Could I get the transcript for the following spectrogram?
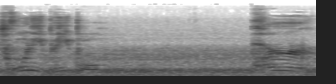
20 people per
